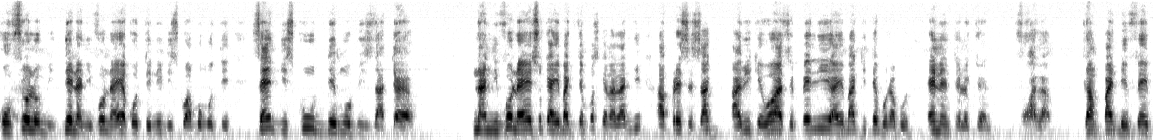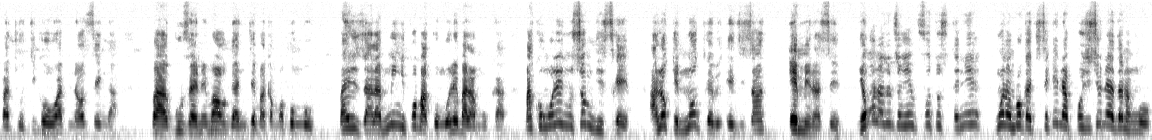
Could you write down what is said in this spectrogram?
kofi olomi de na niveau na ye akotenir discours ya bongo te c'est un discours démobilisateur na niveau na ye soki ayebaki te parce que nalandi après ce sac ayebi ke oyo asepeli ayebaki te bona boye un intellectuel voilà campagne de veille patriotique oyo wapi naosenga bagouvernement organise makambo ya bongo baezala mingi mpo bakongole balamuka bakongole nous sommes distrait alors que notre existence est menacée yango nazo biso il faut tosoutenir mwana mboka tisekedi na position naye aza nango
